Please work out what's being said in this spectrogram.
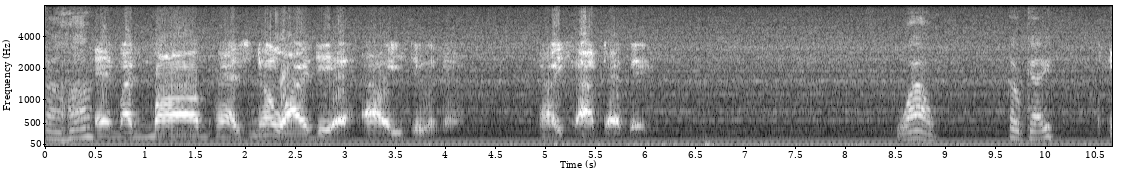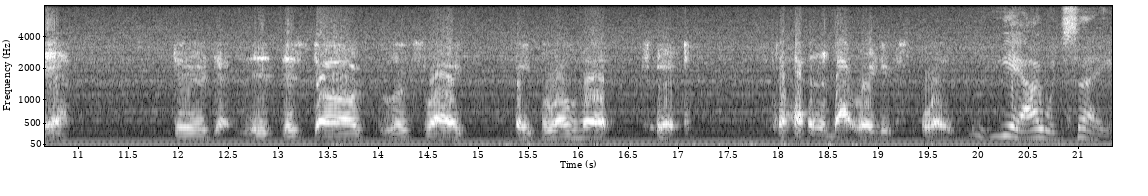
Uh huh. and my mom has no idea how he's doing that. How he's got that big. Wow. Okay. Yeah. Dude, this, this dog looks like a blown up kick. About ready to explode. Yeah, I would say.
